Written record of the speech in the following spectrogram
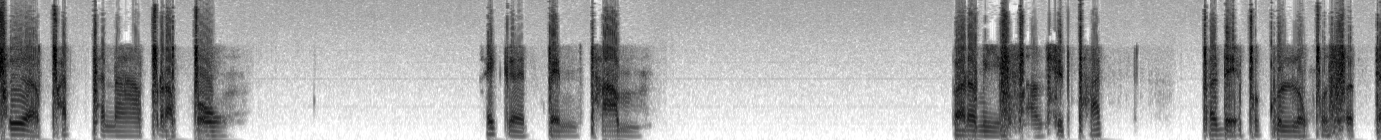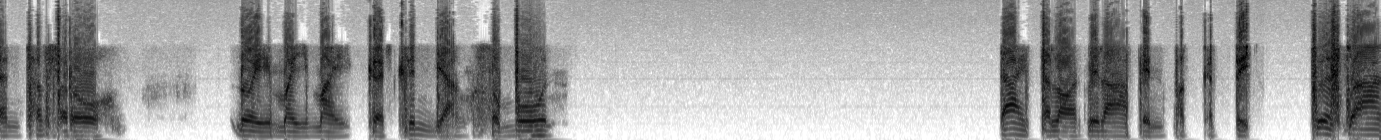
เพื่อพัฒนาปรับปรุง ให้เกิดเป็นธรรมบารมีสามสิบทัศพระเดชพระคุณหลวงพ่อสดจันทสโร โดยใหม่ๆเกิดขึ้นอย่างสมบูรณ์ ได้ตลอดเวลาเป็นปกติ เพื่อสร้าง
